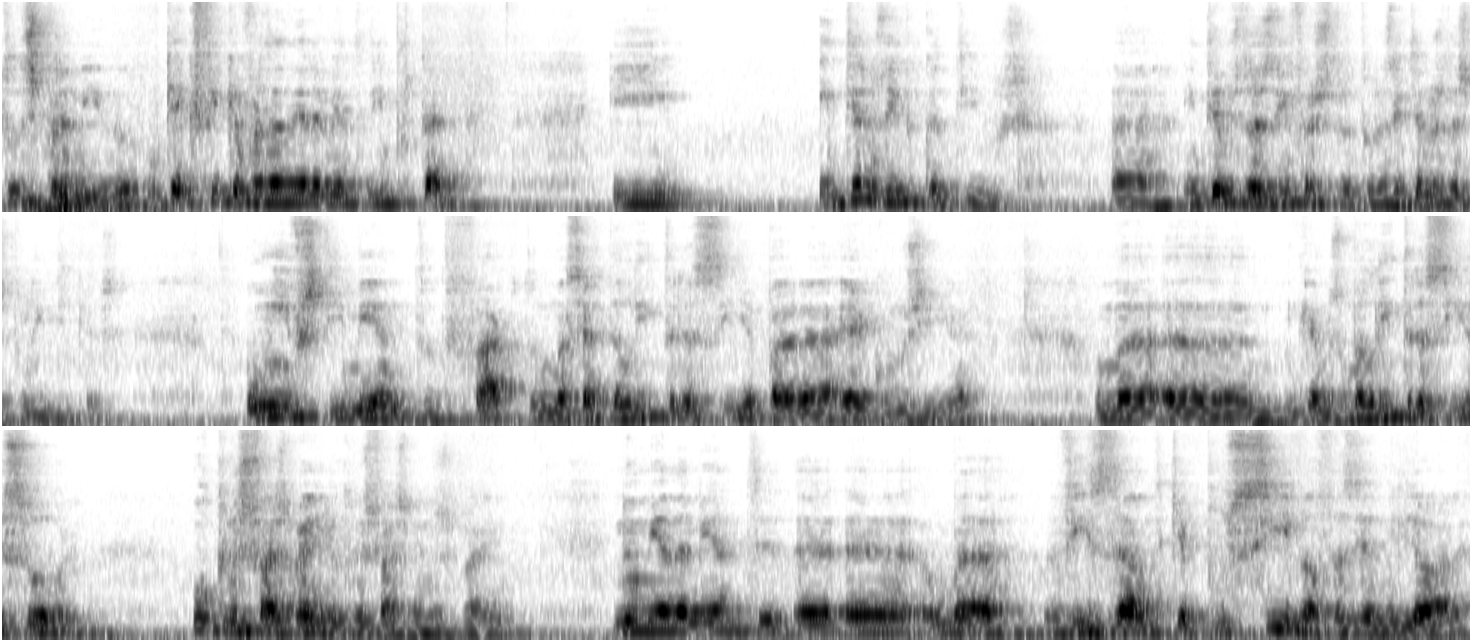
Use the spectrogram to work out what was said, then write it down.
tudo espremido, o que é que fica verdadeiramente de importante? E em termos educativos, em termos das infraestruturas, em termos das políticas, um investimento de facto numa certa literacia para a ecologia, uma, digamos, uma literacia sobre o que nos faz bem e o que nos faz menos bem, nomeadamente eh, eh, uma visão de que é possível fazer melhor,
